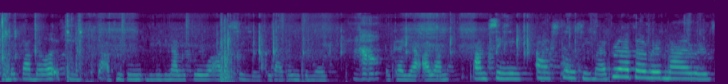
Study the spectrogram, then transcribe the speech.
Comment down below if you have even, even have a clue what I'm singing, because I don't even know. No. Okay, yeah, I am. I'm singing. I still see my brother in my rooms.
